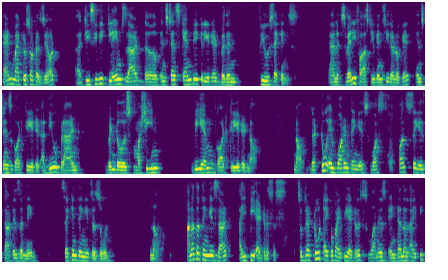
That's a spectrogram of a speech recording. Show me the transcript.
and microsoft azure uh, gcp claims that the instance can be created within few seconds. And it's very fast you can see that okay? Instance got created. A new brand windows machine vm got created now. Now the two important thing is was first thing is that is the name. Second thing is the zone. Now another thing is that ip addresses so there are two type of IP address. One is internal IP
